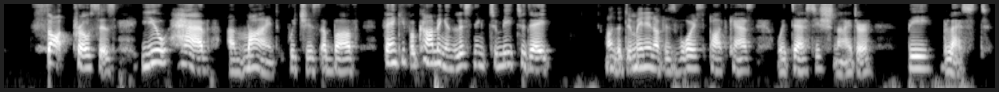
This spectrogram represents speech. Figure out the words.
thought process. You have a mind which is above. Thank you for coming and listening to me today on the Dominion of His Voice podcast with Deci Schneider. Be blessed.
